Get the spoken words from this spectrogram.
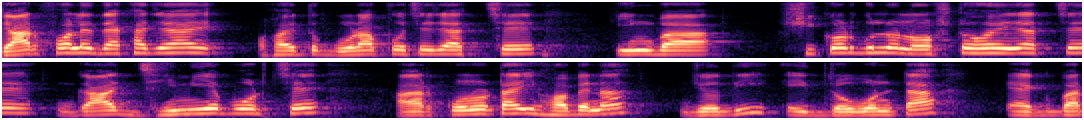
যার ফলে দেখা যায় হয়তো গোড়া পচে যাচ্ছে কিংবা শিকড়গুলো নষ্ট হয়ে যাচ্ছে, গাছ ঝিমিয়ে পড়ছে, আর কোনোটাই হবে না যদি এই দ্রবণটা একবার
